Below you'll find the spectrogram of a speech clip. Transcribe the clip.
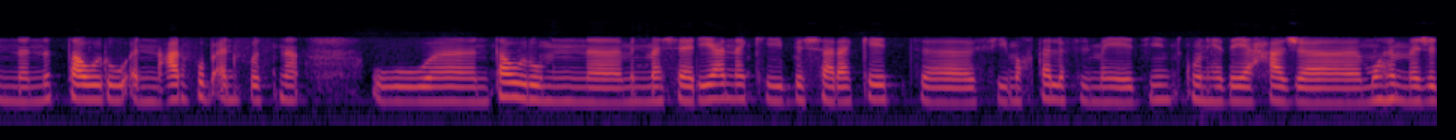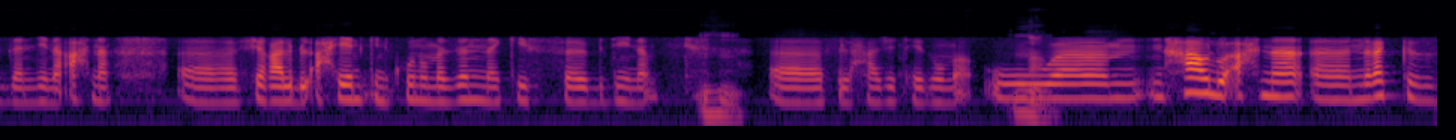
نتطوروا نعرفوا بأنفسنا ونطوروا من من مشاريعنا كي بالشراكات في مختلف الميادين تكون هذه حاجة مهمة جدا لنا إحنا في غالب الأحيان كي نكونوا مازلنا كيف بدينا في الحاجات هذوما. نعم. ونحاولوا إحنا نركز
